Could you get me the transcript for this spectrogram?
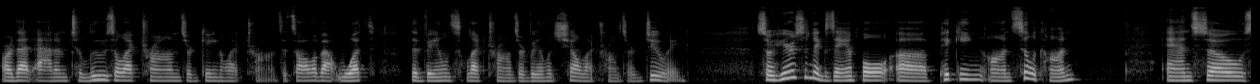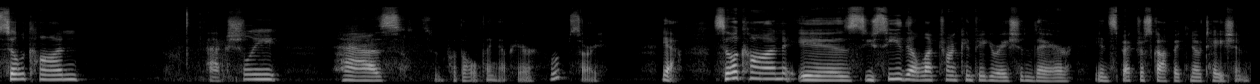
or that atom to lose electrons or gain electrons. It's all about what the valence electrons or valence shell electrons are doing. So here's an example of picking on silicon. And so silicon actually has, let's put the whole thing up here. Oops, sorry. Yeah, silicon is, you see the electron configuration there in spectroscopic notation.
